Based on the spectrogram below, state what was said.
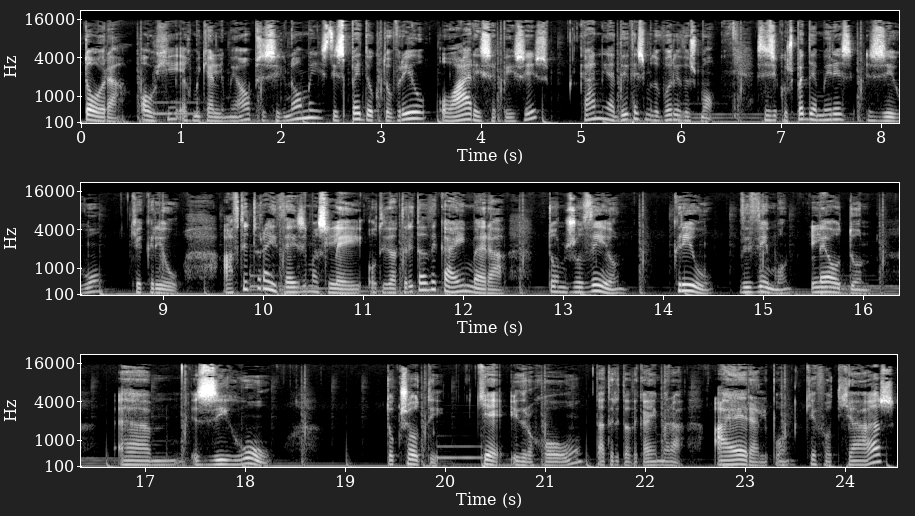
τώρα, όχι, έχουμε και άλλη μια όψη, συγγνώμη, στις 5 Οκτωβρίου ο Άρης επίσης, κάνει αντίθεση με τον βόρειο δεσμό. Στις 25 μοίρες ζυγού και κρυού. Αυτή τώρα η θέση μας λέει ότι τα τρίτα δεκαήμερα των ζωδίων κρυού, διδήμων, λεόντων, ε, ζυγού, τοξότη και υδροχώου, τα τρίτα δεκαήμερα αέρα λοιπόν και φωτιάς,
